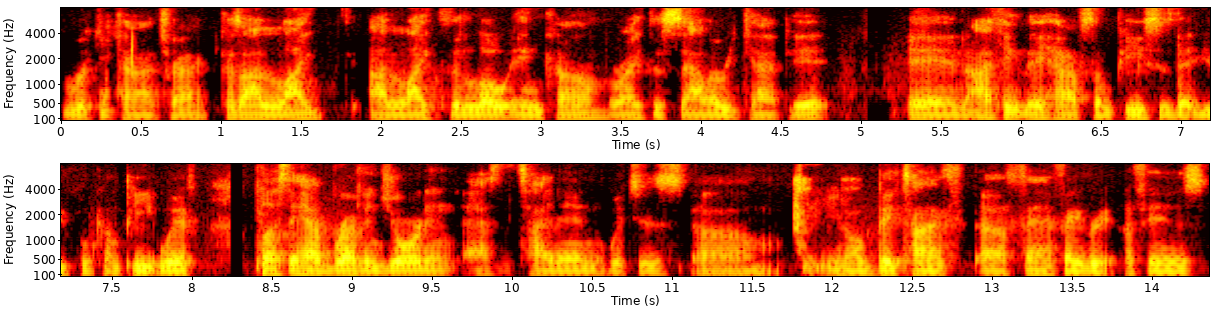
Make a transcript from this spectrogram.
rookie contract because I like I like the low income, right? The salary cap hit, and I think they have some pieces that you can compete with. Plus, they have Brevin Jordan as the tight end, which is um, you know big time uh, fan favorite of his.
